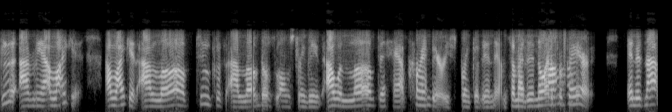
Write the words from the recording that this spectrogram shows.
good. I mean, I like it. I like it. I love too because I love those long string beans. I would love to have cranberry sprinkled in them. Somebody didn't know how to Uh-huh. prepare it, and it's not.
